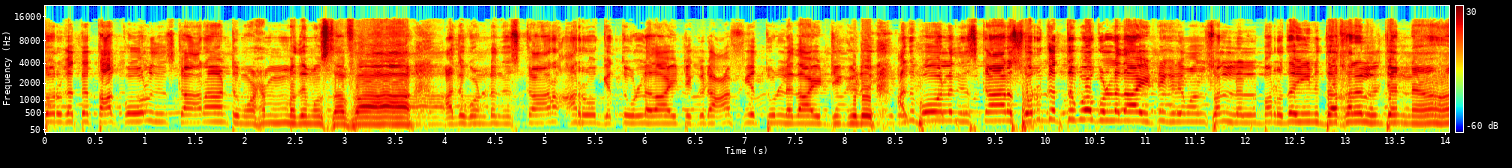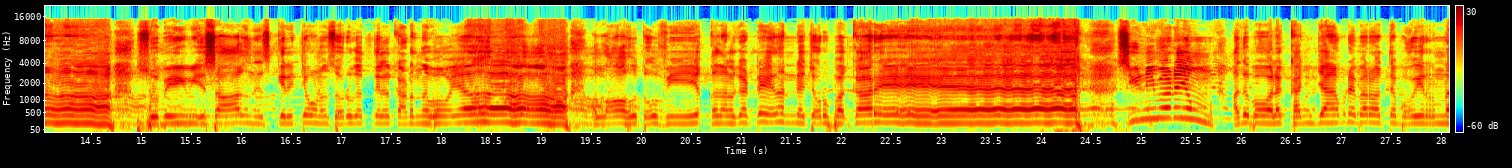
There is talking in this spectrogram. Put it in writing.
സ്വർഗത്തെ താക്കോൽ നിസ്കാരാട്ട് മുഹമ്മദ് മുസ്തഫ. അതുകൊണ്ട് നിസ്കാരം ആരോഗ്യത്തുള്ളതായിട്ട് കിട് ആഫ്യത്തുള്ളതായിട്ട് കിട് അതുപോലെ നിസ്കാര സ്വർഗത്ത് പോകുള്ളതായിട്ട് നിസ്കരിച്ചോണം സ്വർഗത്തിൽ കടന്നുപോയ. അള്ളാഹു തൗഫീഖ് നൽകട്ടെ തന്റെ ചെറുപ്പക്കാരെ. സിനിമയുടെയും അതുപോലെ കഞ്ചാവിടെ പിറവത്തെ പോയിരുന്ന.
